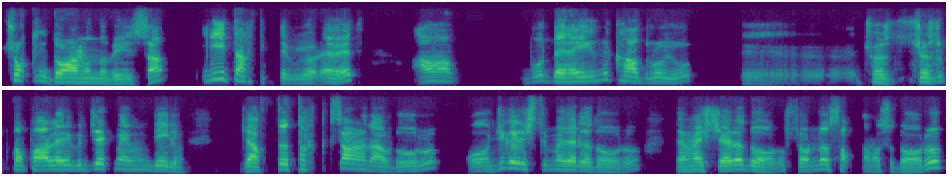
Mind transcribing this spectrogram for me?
Çok iyi donanımlı bir insan. İyi taktik de biliyor evet. Ama bu deneyimli kadroyu çöz, çözüp toparlayabilecek mi emin değilim. Yaptığı taktiksel hamleler doğru. Oyuncu geliştirmeleri de doğru. Demeçlere doğru. Sonra da saplaması doğru.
